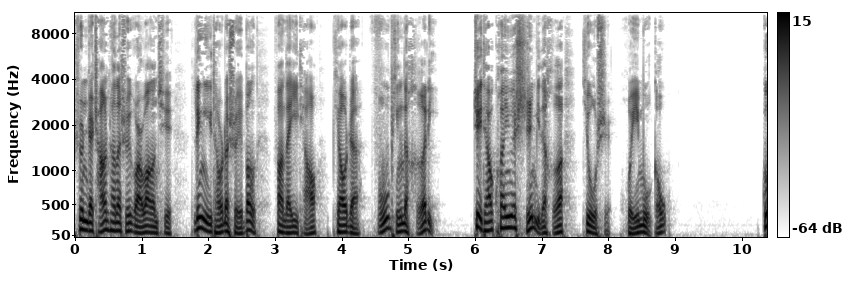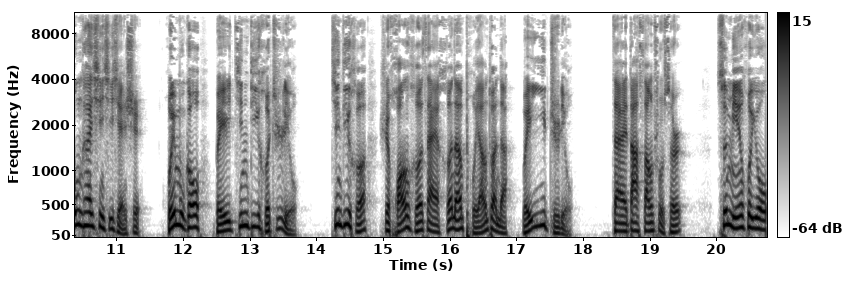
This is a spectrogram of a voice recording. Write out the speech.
顺着长长的水管望去，另一头的水泵放在一条飘着浮萍的河里，这条宽约十米的河就是回木沟。公开信息显示，回木沟为金堤河支流，金堤河是黄河在河南濮阳段的唯一支流，在大桑树村村民会用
